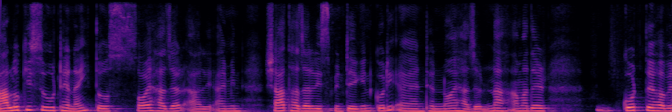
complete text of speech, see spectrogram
ভালো কিছু উঠে নাই। তো ছয় হাজার আর আই মিন সাত হাজারের স্পিনটা এগিন করি অ্যান্ড নয় হাজার। না, আমাদের করতে হবে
